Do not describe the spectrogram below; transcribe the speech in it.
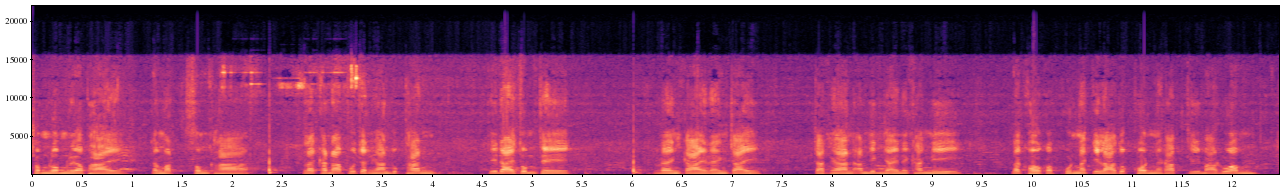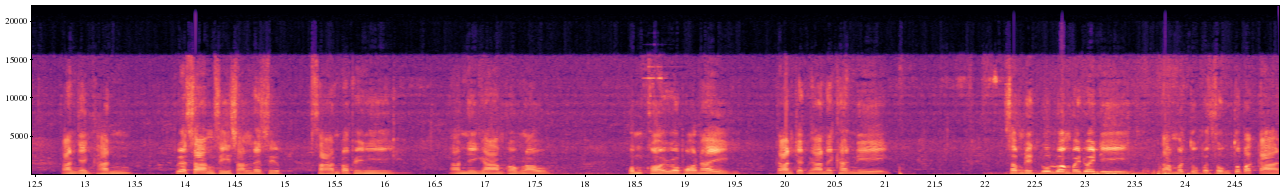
ชมรมเรือพายจังหวัดสงขลา และคณะผู้จัดงานทุกท่านที่ได้ทุ่มเทแรงกายแรงใจจัดงานอันยิ่งใหญ่ในครั้งนี้ และขอขอบคุณนักกีฬาทุกคนนะครับที่มาร่วมการแข่งขันเพื่อสร้างสีสันและสืบสารประเพณีอันดีงามของเรา ผมขออวยพรให้ การจัดงานในครั้งนี้สำเร็จรุ่ล่วงไปด้วยดี ตามวัตถุประสงค์ทุกประการ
